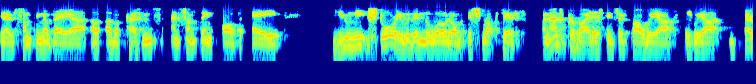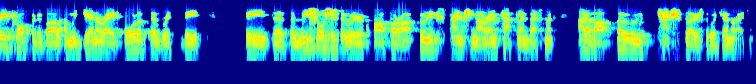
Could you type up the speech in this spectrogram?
you know, something of a uh, of a presence and something of a unique story within the world of disruptive finance providers insofar we are as we are very profitable and we generate all of the the the, the, the resources that we require for our own expansion, our own capital investment out of our own cash flows that we're generating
